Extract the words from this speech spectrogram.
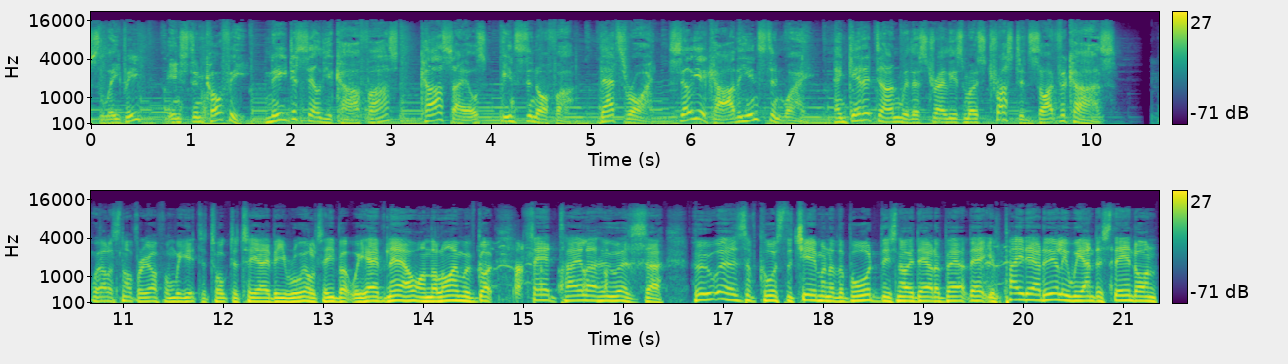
Sleepy? Instant coffee. Need to sell your car fast? Car sales, instant offer. That's right, sell your car the instant way and get it done with Australia's most trusted site for cars. Well, it's not very often we get to talk to TAB royalty, but we have now on the line. We've got Thad Taylor, who is, uh, who is, of course, the chairman of the board. There's no doubt about that. You've paid out early, we understand, on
